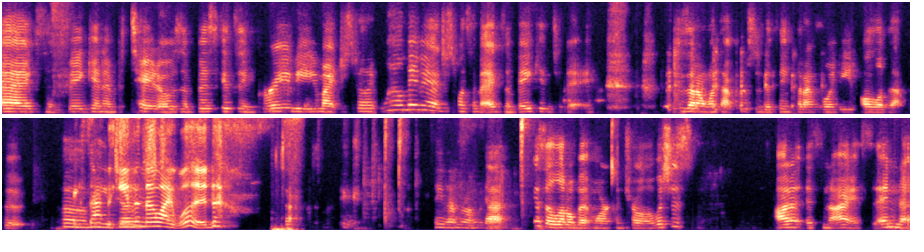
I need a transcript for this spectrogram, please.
eggs and bacon and potatoes and biscuits and gravy, you might just be like, well, maybe I just want some eggs and bacon today because I don't want that person to think that I'm going to eat all of that food. Oh, exactly. be Even though judged. I would. ain't nothing wrong with Yeah, that. it's a little bit more control, which is on. It's nice. And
